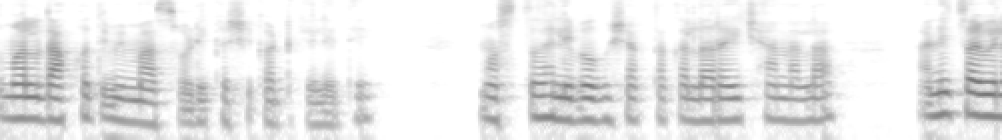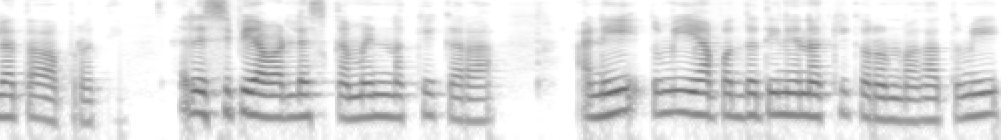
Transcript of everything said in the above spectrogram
तुम्हाला दाखवते मी मासवडी कशी कट केले ते. मस्त झाली बघू शकता कलरही छान आला आणि चवीला तर अप्रतिम. रेसिपी आवडल्यास कमेंट नक्की करा. आणि तुम्ही या पद्धतीने नक्की करून बघा. तुम्ही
